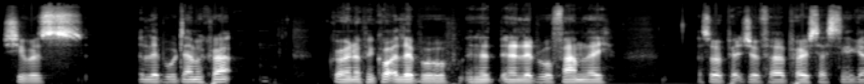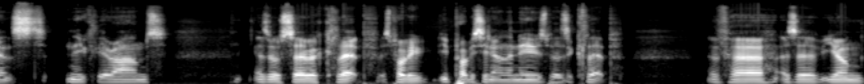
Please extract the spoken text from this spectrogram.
she was a liberal Democrat, growing up in quite a liberal in a in a liberal family. I saw a picture of her protesting against nuclear arms. There's also a clip. It's probably you've probably seen it on the news. But there's a clip of her as a young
